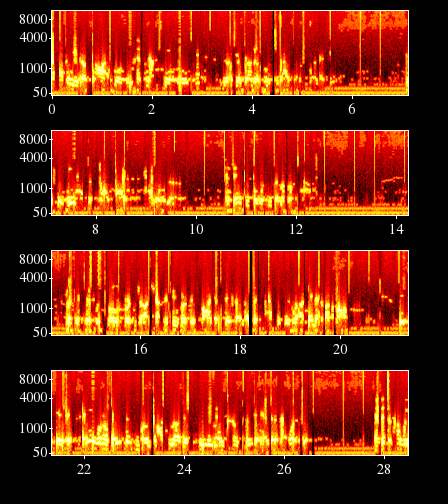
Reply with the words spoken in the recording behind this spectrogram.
how can you love God whom you have not seen you your brother whom You see, we have to start by having love. And then people will love of God. Look at this. We close First John chapter 2, verses 5 and 6. I love this passage is what I say that about them all. If, if anyone obeys his word, God's love is truly made complete in him. There's that word again. And this is how we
